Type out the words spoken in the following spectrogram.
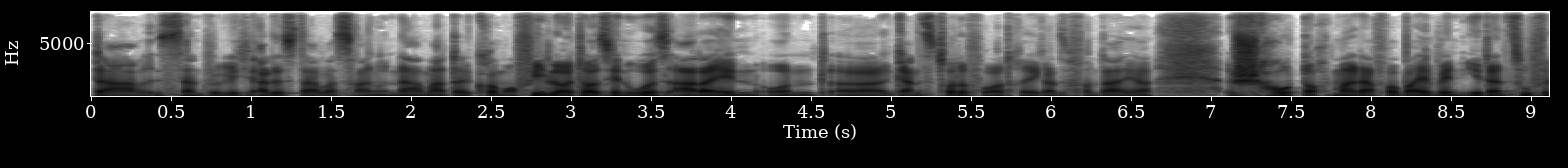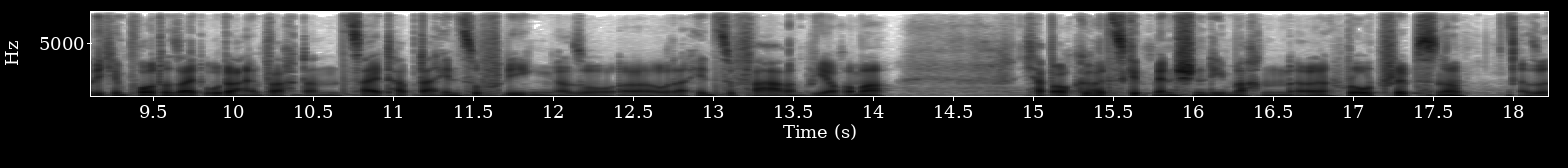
da ist dann wirklich alles da, was Rang und Namen hat. Da kommen auch viele Leute aus den USA dahin und äh, ganz tolle Vorträge. Also von daher schaut doch mal da vorbei, wenn ihr dann zufällig im Porto seid oder einfach dann Zeit habt, da hinzufliegen, also äh, oder hinzufahren, wie auch immer. Ich habe auch gehört, es gibt Menschen, die machen äh, Roadtrips, ne? Also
